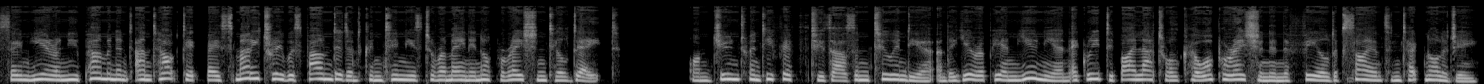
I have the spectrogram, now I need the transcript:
Same year a new permanent Antarctic base Maitree was founded and continues to remain in operation till date. On June 25, 2002 India and the European Union agreed to bilateral cooperation in the field of science and technology.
